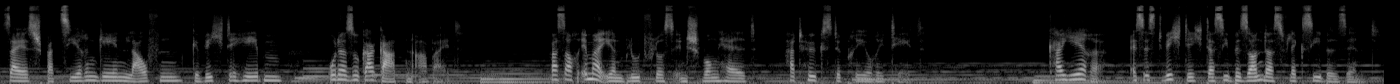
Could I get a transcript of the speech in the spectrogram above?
sei es Spazierengehen, Laufen, Gewichte heben oder sogar Gartenarbeit. Was auch immer Ihren Blutfluss in Schwung hält, hat höchste Priorität. Karriere. Es ist wichtig, dass Sie besonders flexibel sind.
